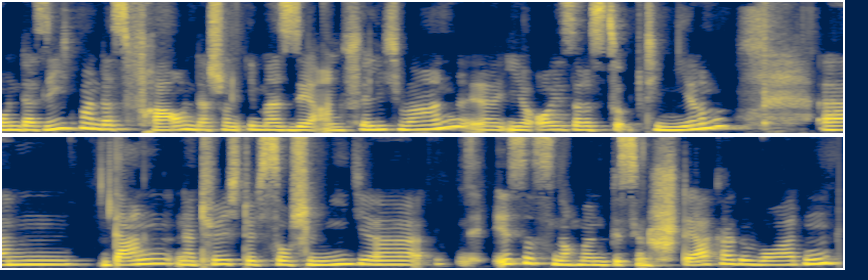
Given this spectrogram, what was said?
Und da sieht man, dass Frauen da schon immer sehr anfällig waren, äh, ihr Äußeres zu optimieren. Ähm, dann natürlich durch Social Media ist es noch mal ein bisschen stärker geworden,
